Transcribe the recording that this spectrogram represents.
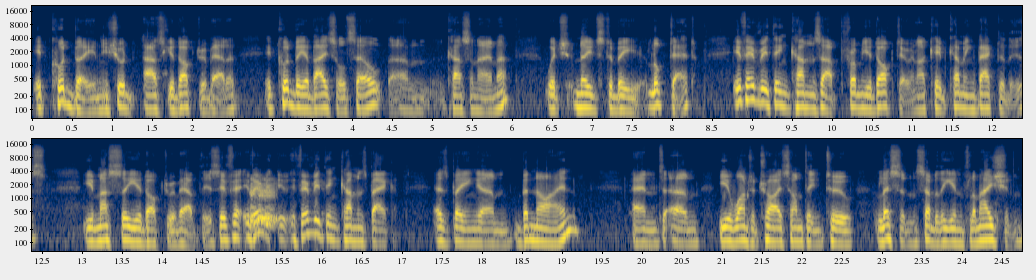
it could be, and you should ask your doctor about it, it could be a basal cell um, carcinoma, which needs to be looked at. If everything comes up from your doctor, and I keep coming back to this, you must see your doctor about this. If if, every, if everything comes back as being um, benign, and um, you want to try something to lessen some of the inflammation,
